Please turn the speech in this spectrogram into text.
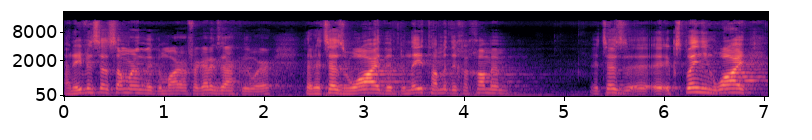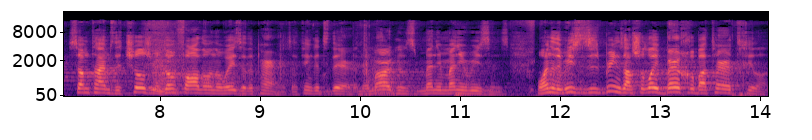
And it even says somewhere in the Gemara, I forget exactly where, that it says why the Bnei Talmid Chachamim, it says, uh, explaining why sometimes the children don't follow in the ways of the parents. I think it's there. And the Gemara gives many, many reasons. One of the reasons it brings, Al Shaloi Berchu B'Torah Tchila.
